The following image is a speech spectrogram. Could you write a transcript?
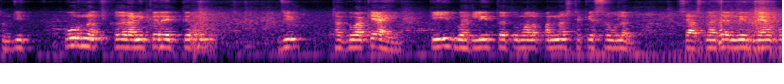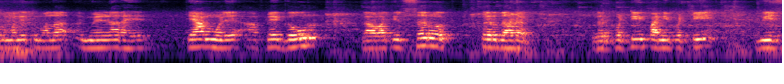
तुमची पूर्ण कर आणि कर तर जी थकबाकी आहे ती भरली तर तुम्हाला पन्नास टक्के सवलत शासनाच्या निर्णयाप्रमाणे तुम्हाला मिळणार आहे. त्यामुळे आपले गौर गावातील सर्व करधारक घरपट्टी पाणीपट्टी वीज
